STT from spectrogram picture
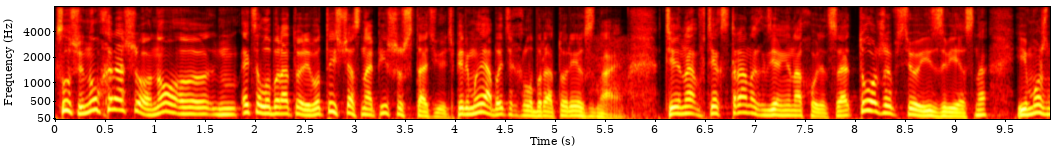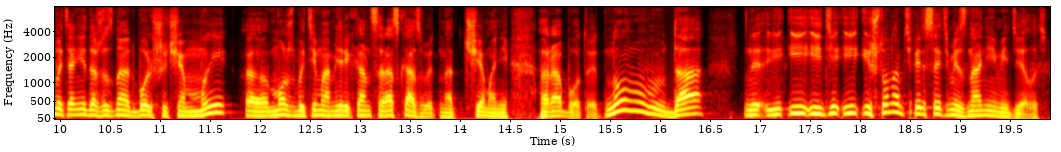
Слушай, ну хорошо, но э, эти лаборатории, вот ты сейчас напишешь статью, теперь мы об этих лабораториях знаем. Те, на, в тех странах, где они находятся, тоже все известно, и, может быть, они даже знают больше, чем мы, э, может быть, им американцы рассказывают, над чем они работают. Ну, да, и, и, и, и что нам теперь с этими знаниями делать?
